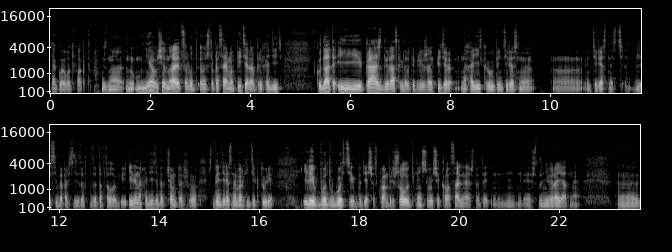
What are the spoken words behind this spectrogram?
такой вот факт. Не знаю, ну, мне вообще нравится, вот, э, что касаемо Питера, приходить куда-то и каждый раз, когда ты приезжаешь в Питер, находить какую-то интересную э, интересность для себя, простите за, за тавтологию, или находить это в чем-то, что-то интересное в архитектуре. Или вот в гости, вот я сейчас к вам пришел, это, конечно, вообще колоссальное что-то, что-то невероятное. Э,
